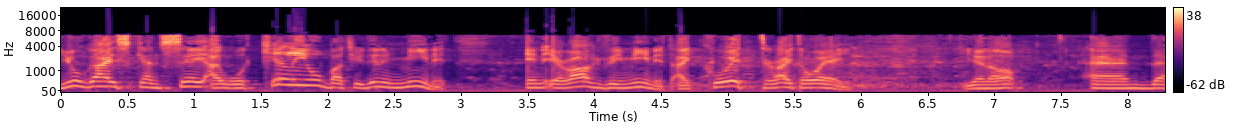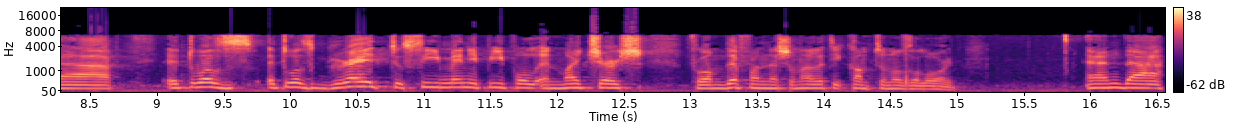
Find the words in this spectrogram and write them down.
You guys can say, I will kill you, but you didn't mean it. In Iraq, they mean it. I quit right away, you know. And, uh, it was it was great to see many people in my church from different nationality come to know the Lord. And uh,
